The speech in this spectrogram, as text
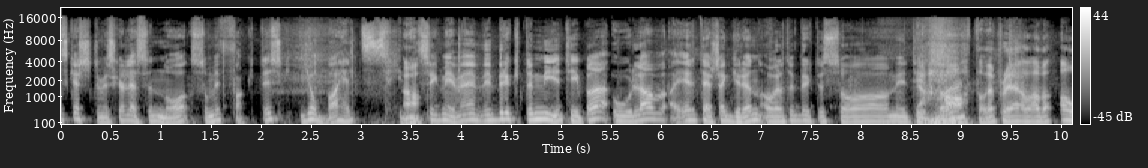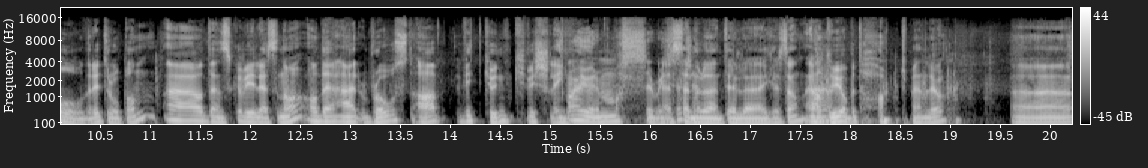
sketsjene vi skal lese nå som vi faktisk jobba helt sinnssykt mye med. Vi brukte mye tid på det. Olav irriterer seg grønn over at vi brukte så mye tid Jeg på det. Jeg hata det, for jeg hadde aldri tro på den. eh, Og den skal vi lese nå, og det er Roast av Vidkun Quisling. Og jeg gjorde masse Jeg research. sender du den til eh, Christian? Ja, du jobbet hardt med den, Leo. Uh,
